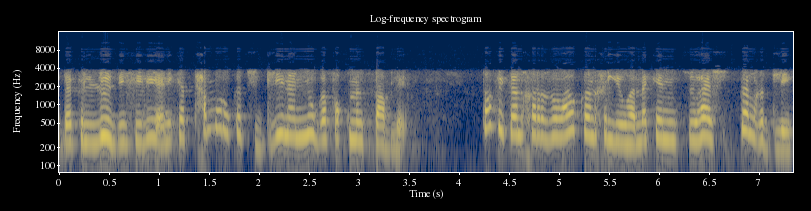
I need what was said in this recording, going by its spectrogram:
داك اللوزي فيلي يعني كتحمر وكتشد لينا النوكا فوق من الصابلي صافي كنخرجوها وكنخليوها ما كنسوهاش حتى الغد لي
